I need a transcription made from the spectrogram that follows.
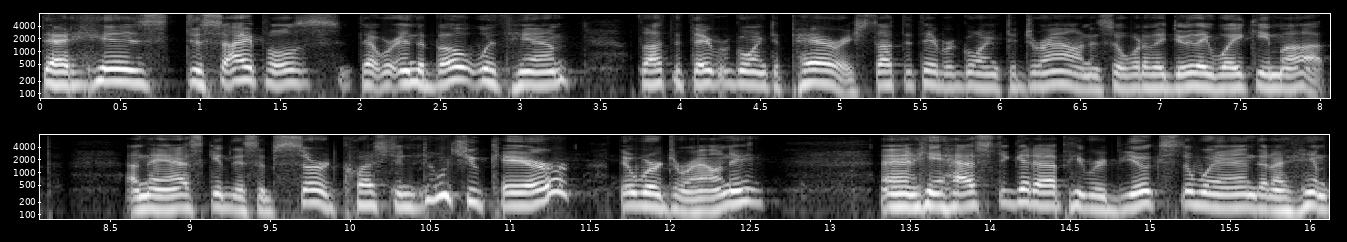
that his disciples that were in the boat with him thought that they were going to perish, thought that they were going to drown. And so what do they do? They wake him up and they ask him this absurd question Don't you care that we're drowning? And he has to get up. He rebukes the wind, and I, him,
